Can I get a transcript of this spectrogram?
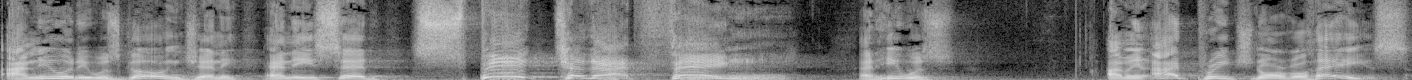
I knew what he was going, Jenny, and he said, Speak to that thing. And he was, I mean, I preach Norvel Hayes.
